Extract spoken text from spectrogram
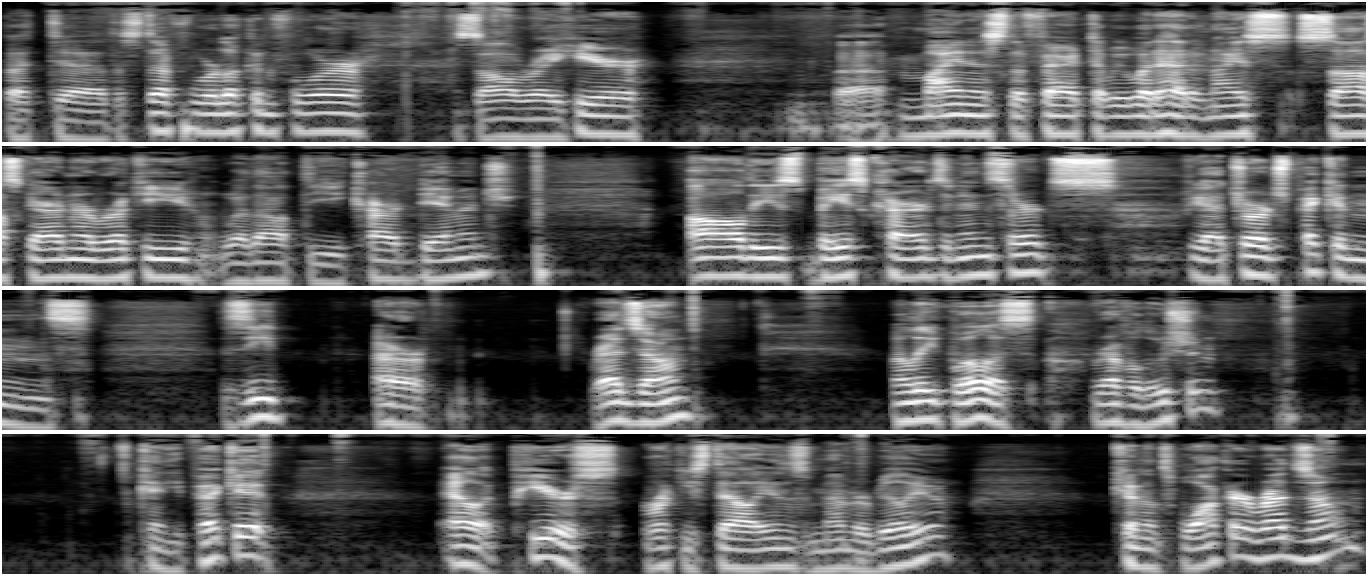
But uh, the stuff we're looking for is all right here. Uh, minus the fact that we would have had a nice Sauce Gardner rookie without the card damage. All these base cards and inserts. We got George Pickens, Z or Red Zone, Malik Willis Revolution, Kenny Pickett, Alec Pierce Rookie Stallions Memorabilia, Kenneth Walker Red Zone,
